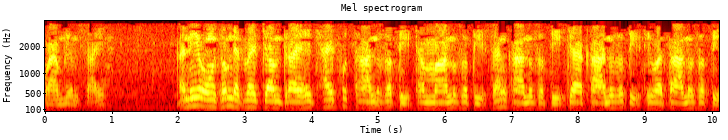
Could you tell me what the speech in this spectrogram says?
ความเลื่อมใส อันนี้องค์สมเด็จไว้จอมไตรให้ใช้พุทธานุสติธรรมานุสติ สังขานุสติ จาคานุสติเทวตานุสติ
